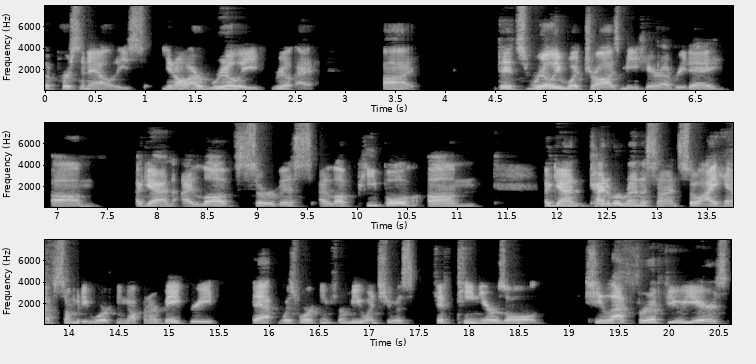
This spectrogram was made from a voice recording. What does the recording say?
the personalities you know are really real uh it's really what draws me here every day. Um again i love service. I love people. Um again kind of a renaissance. So i have somebody working up in our bakery that was working for me when she was 15 years old. She left for a few years.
